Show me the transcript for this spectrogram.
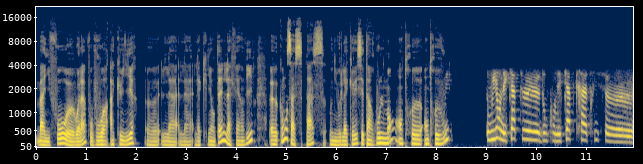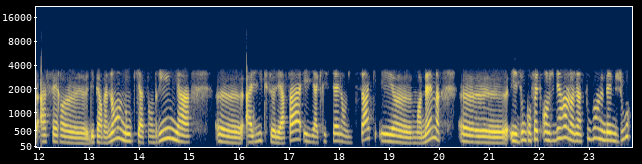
bah il faut voilà, faut pouvoir accueillir euh, la, la, clientèle, la faire vivre. Euh, comment ça se passe au niveau de l'accueil? C'est un roulement entre entre vous? On est quatre, euh, donc on est quatre créatrices à faire des permanents. Donc il y a Sandrine, il y a euh, Alix Léafa et il y a Christelle en sac et euh, moi-même. Euh, et donc en fait, en général, on a souvent le même jour,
